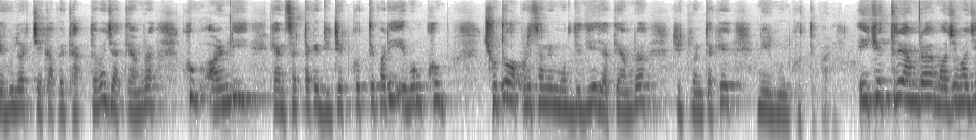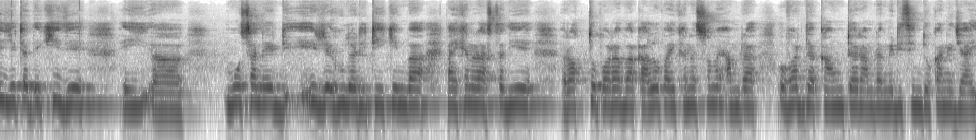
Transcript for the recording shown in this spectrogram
রেগুলার চেক আপে থাকতে হবে, যাতে আমরা খুব আর্লি ক্যান্সারটাকে ডিটেক্ট করতে পারি এবং খুব ছোট অপারেশনের মধ্যে দিয়ে যাতে আমরা ট্রিটমেন্টটাকে নির্মূল করতে পারি। এই ক্ষেত্রে আমরা মাঝে মাঝে যেটা দেখি যে এই মোশনের ইরেগুলারিটি কিংবা পায়খানা রাস্তা দিয়ে রক্ত পড়া বা কালো পায়খানার সময় আমরা ওভার দ্য কাউন্টার আমরা মেডিসিন দোকানে যাই,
